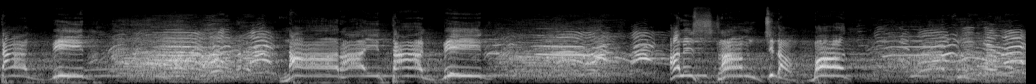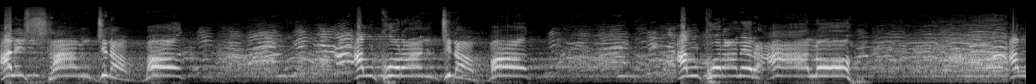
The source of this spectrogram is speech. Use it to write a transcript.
তাকবীর। নারাই আল ইসলাম জিন্দাবাদ। আল ইসলাম জিন্দাবাদ। আল কোরআন জিন্দাবাদ। আল কোরআনের আলো। আল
